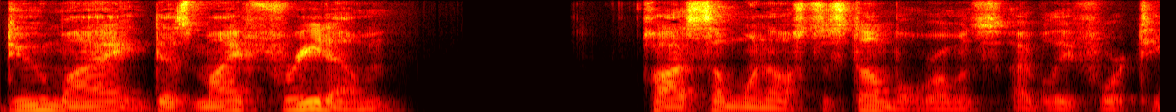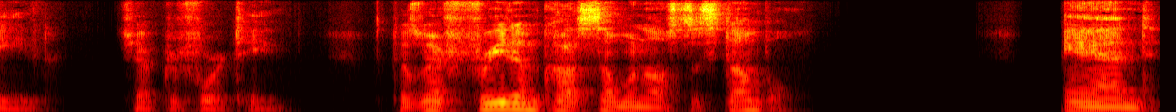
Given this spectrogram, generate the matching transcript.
do my does my freedom cause someone else to stumble? Romans, I believe, fourteen, chapter fourteen. Does my freedom cause someone else to stumble? And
